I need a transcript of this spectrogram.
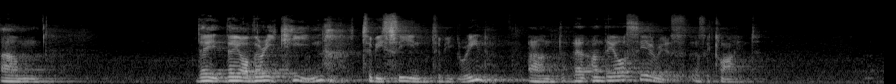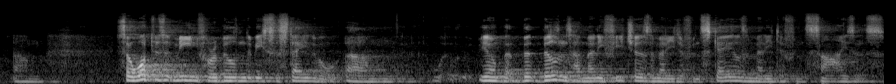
Um, they, they are very keen to be seen to be green, and, uh, and they are serious as a client. Um, so what does it mean for a building to be sustainable? Um, you know, buildings have many features and many different scales and many different sizes.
